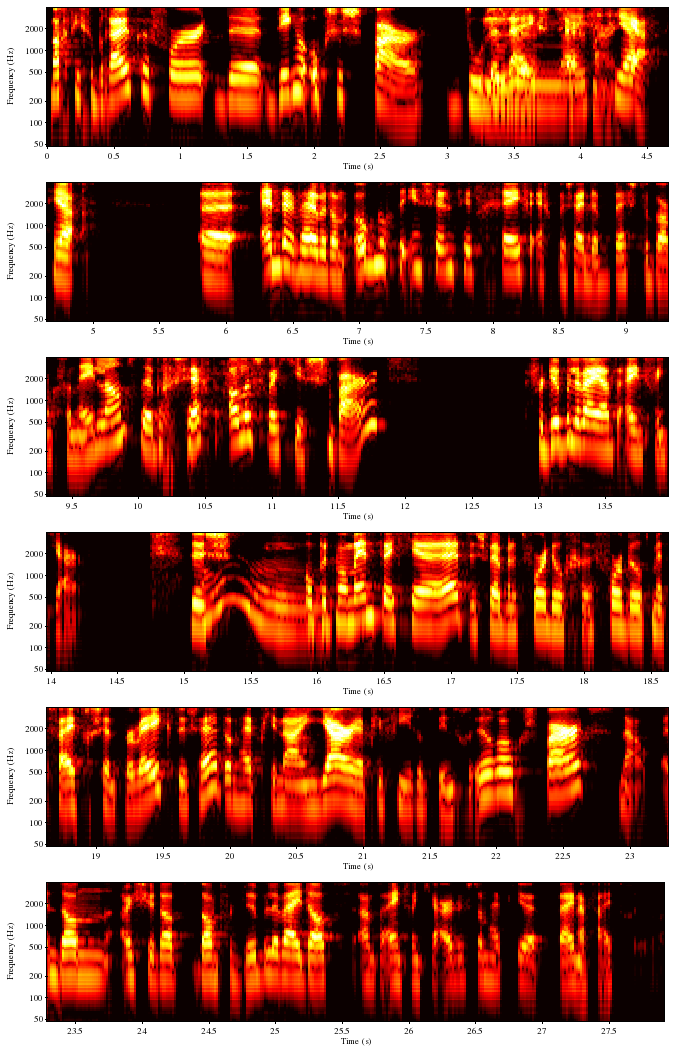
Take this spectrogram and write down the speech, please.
mag hij gebruiken voor de dingen op zijn spaardoelenlijst, zeg maar. Ja, ja. Uh, en we hebben dan ook nog de incentive gegeven. Echt, we zijn de beste bank van Nederland. We hebben gezegd, alles wat je spaart, verdubbelen wij aan het eind van het jaar. Dus op Oh. het moment dat je, dus we hebben het voordeel, voorbeeld met 50 cent per week. Dus hè, dan heb je na een jaar heb je 24 euro gespaard. Nou, en dan, als je dat, dan verdubbelen wij dat aan het eind van het jaar. Dus dan heb je bijna 50 euro.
